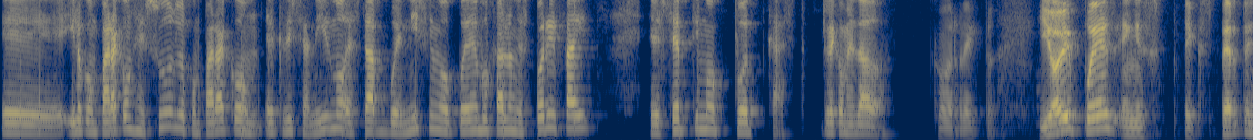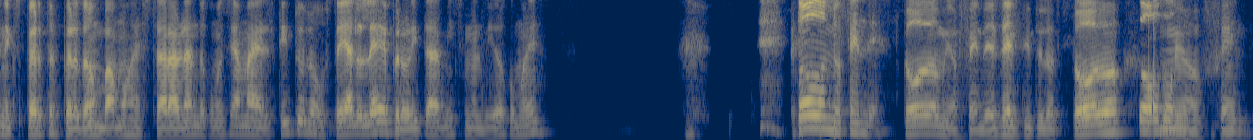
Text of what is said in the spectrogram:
eh, y lo compara con Jesús, lo compara con el cristianismo. Está buenísimo, pueden buscarlo en Spotify. El Séptimo Podcast, recomendado. Correcto. Y hoy, pues, en expertos inexpertos, perdón, vamos a estar hablando, ¿cómo se llama el título? Usted ya lo lee, pero ahorita a mí se me olvidó cómo es. Todo me ofende. Todo me ofende, ese es el título. Todo, me ofende.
